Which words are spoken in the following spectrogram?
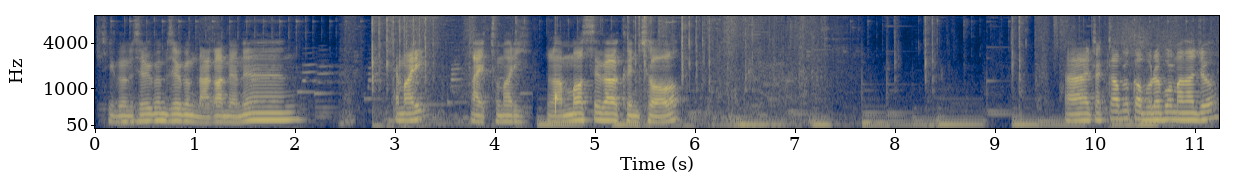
지금 슬금슬금 나가면은 세 마리? 아니 두 마리. 람머스가 근처. 살짝 까불까불 해볼만 하죠?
